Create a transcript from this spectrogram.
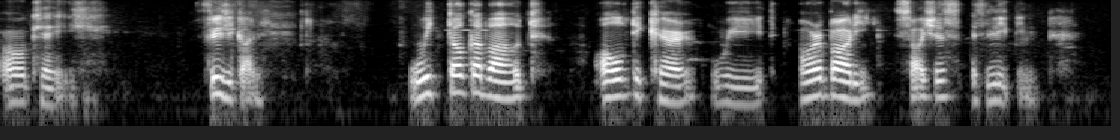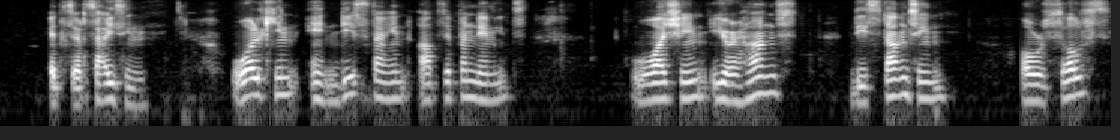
Okay, physical. We talk about all the care with our body, such as sleeping, exercising, walking in this time of the pandemic, washing your hands, distancing ourselves,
